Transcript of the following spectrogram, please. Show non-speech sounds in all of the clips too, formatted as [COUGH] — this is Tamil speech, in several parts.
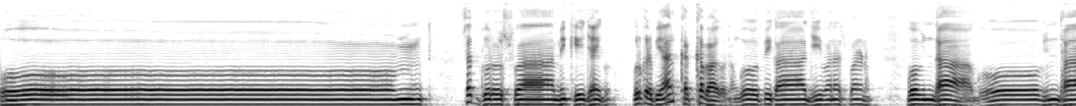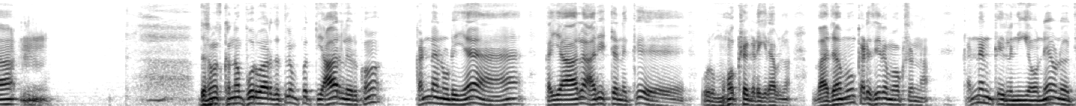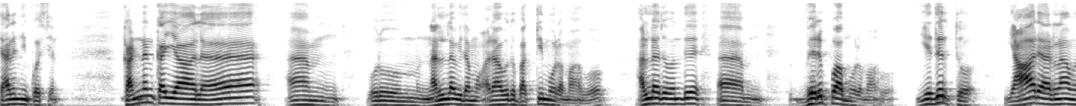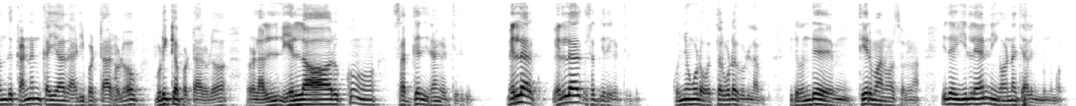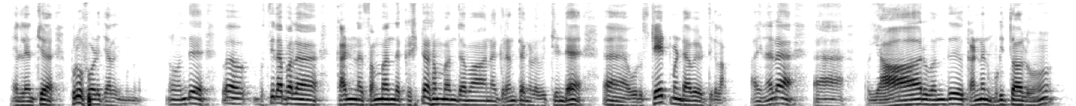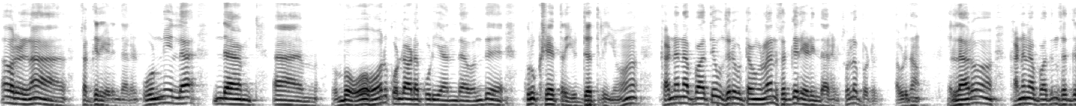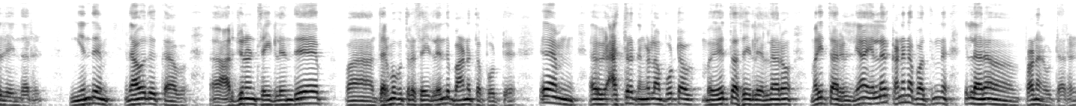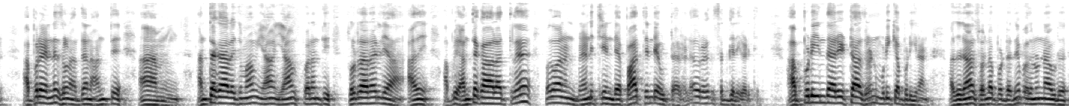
ஓம். சத்குரு சுவாமி கி ஜெய். குரு கிருப்பையால் கர்க்க பாகவதம் கோபிகா ஜீவனஸ்மரணம் கோவிந்தா கோவிந்தா. தசமஸ்கந்தம் பூர்வார்த்தத்தில் முப்பத்தி ஆறில் இருக்கும். கண்ணனுடைய கையால் அரிஷ்டனுக்கு ஒரு மோட்சம் கிடைக்கிறாப்புல வதமும் கடைசியில் மோட்சம் தான் கண்ணன் கையில் நீங்கள் ஒன்றே ஒன்று சேலஞ்சிங் கொஸ்டின் கண்ணன் கையால் ஒரு நல்ல விதமோ அதாவது பக்தி மூலமாகவோ அல்லது வந்து வெறுப்பா மூலமாகவோ எதிர்த்தோ யார் யாரெல்லாம் வந்து கண்ணன் கையால் அடிபட்டார்களோ முடிக்கப்பட்டார்களோ அவர்கள் எல்லாருக்கும் சத்கதி தான் கிடைச்சிருக்கு. எல்லாருக்கும் எல்லாருக்கும் சத்கதி கிடைச்சிருக்கு. கொஞ்சம் கூட ஒருத்தர் கூட விடலாம். இது வந்து தீர்மானமாக சொல்லலாம். இது இல்லைன்னு நீங்கள் ஒன்றா சேலஞ்ச் பண்ணுங்க. இல்லைன்னு ப்ரூஃபோடு சேலஞ்ச் பண்ணுங்க. வந்து சில பல கண்ண சம்பந்த கிருஷ்ண சம்பந்தமான கிரந்தங்களை வச்சுட்டு ஒரு ஸ்டேட்மெண்ட்டாகவே எடுத்துக்கலாம். அதனால் யார் வந்து கண்ணன் முடித்தாலும் அவர்கள்லாம் சத்கதி அடைந்தார்கள். ஒன்றும் இல்லை இந்த ரொம்ப ஓஹோன்னு கொண்டாடக்கூடிய அந்த வந்து குருக்ஷேத்திர யுத்தத்திலையும் கண்ணனை பார்த்து உசிரை விட்டவங்களாம் சத்கதி அடைந்தார்கள் சொல்லப்பட்டது. அப்படிதான். எல்லாரும் கண்ணனை பார்த்துன்னு சத்கதி அடைந்தார்கள். இங்கேருந்து அதாவது க அர்ஜுனன் சைட்லேருந்து தர்மபுத்திர சைட்லேருந்து பானத்தை போட்டு அஸ்திரத்தங்கள்லாம் போட்டு ஏத்தா சைடில் எல்லாரும் மறித்தார்கள் இல்லையா? எல்லாரும் கண்ணனை பார்த்துன்னு எல்லாரும் பிராணன் விட்டார்கள். அப்புறம் என்ன சொல்லலாம் அதான் அந்த அந்த காலஜமாம் யாம் யாம் ஸ்பரந்தி சொல்கிறாரா இல்லையா? அது அப்படி அந்த காலத்தில் பகவான் நினைச்சுட்டே பார்த்துட்டே விட்டார்கள். அவர்களுக்கு சத்கதி கிடைச்சது. அப்படி இந்த அரிஷ்டாசுரன் முடிக்கப்படுகிறான். அதுதான் சொல்லப்பட்டது பதினொன்றாவது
